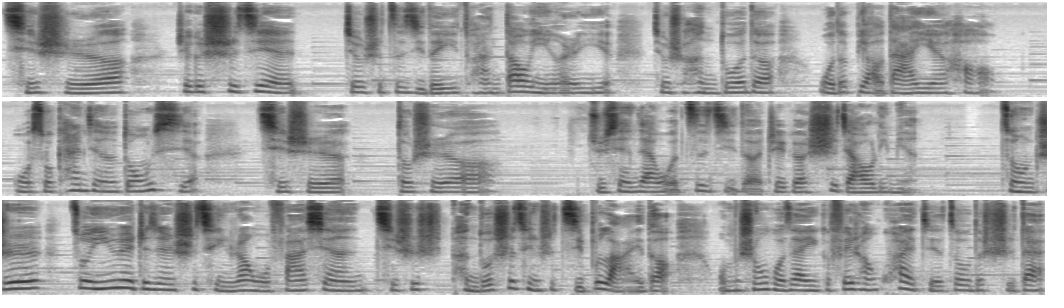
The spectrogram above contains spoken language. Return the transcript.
其实这个世界就是自己的一团倒影而已，就是很多的我的表达也好，我所看见的东西，其实。都是局限在我自己的这个视角里面。总之，做音乐这件事情让我发现，其实是很多事情是急不来的。我们生活在一个非常快节奏的时代，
